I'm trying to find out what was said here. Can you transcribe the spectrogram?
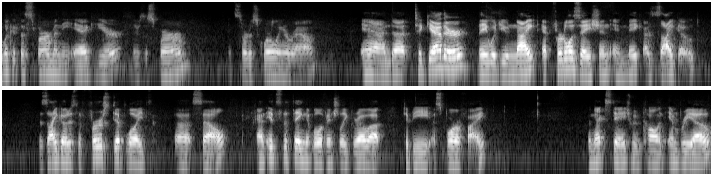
look at the sperm and the egg here. There's a sperm. It's sort of swirling around. And uh, together, they would unite at fertilization and make a zygote. The zygote is the first diploid uh, cell, and it's the thing that will eventually grow up to be a sporophyte. The next stage we would call an embryo.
